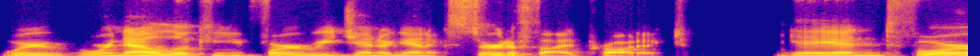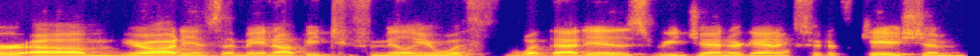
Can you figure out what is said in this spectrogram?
We're we're now looking for a Regen Organic certified product." Yeah, and for um, your audience that may not be too familiar with what that is, Regen Organic certification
